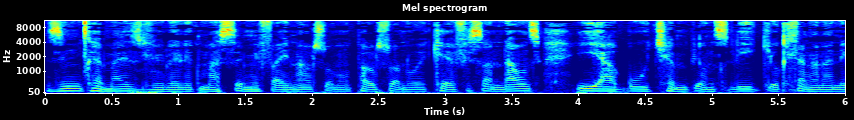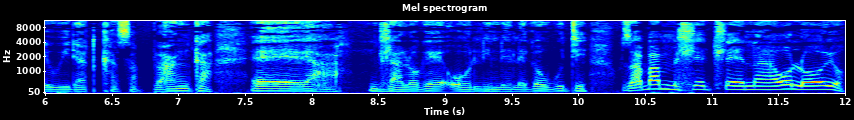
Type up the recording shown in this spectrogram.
zingchema ezidlulele kuma semifinals wamaphaliswano weCAF Sundowns iya ku Champions League yokuhlangana neWydad Casablanca. Eh ya mdlalo ke olindeleke ukuthi uzaba mhlehle nawo loyo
